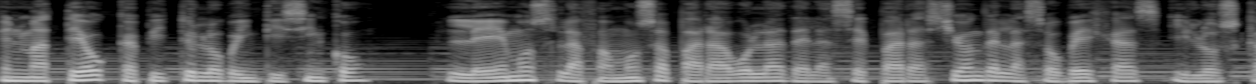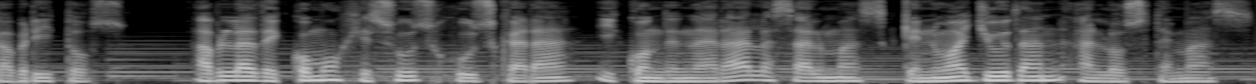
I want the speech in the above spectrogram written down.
En Mateo capítulo 25 leemos la famosa parábola de la separación de las ovejas y los cabritos. Habla de cómo Jesús juzgará y condenará a las almas que no ayudan a los demás.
